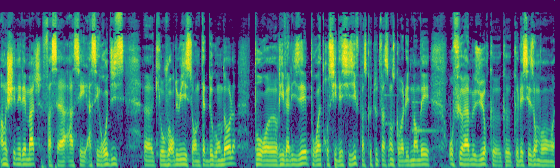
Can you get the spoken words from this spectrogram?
enchaîner les matchs face à, ces, à ces, gros 10 euh, qui aujourd'hui sont en tête de gondole pour rivaliser, pour être aussi décisif parce que de toute façon, ce qu'on va lui demander au fur et à mesure que, que, que, les saisons vont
